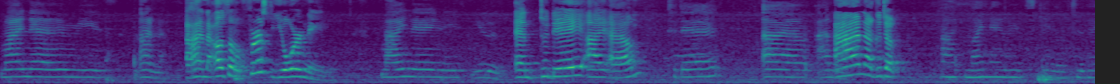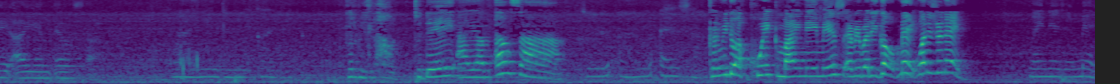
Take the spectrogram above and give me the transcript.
My name is Anna. Anna. Oh, also, first, your name. My name is you. And today I am Today, Anna. Anna. Good job. Hi, uh, my name is Kino. Today, I am Elsa. My name is Kai. Can be loud. Today I am Elsa. Today, I am Elsa. Can we do a quick my name is? Everybody go. May, what is your name? My name is May.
